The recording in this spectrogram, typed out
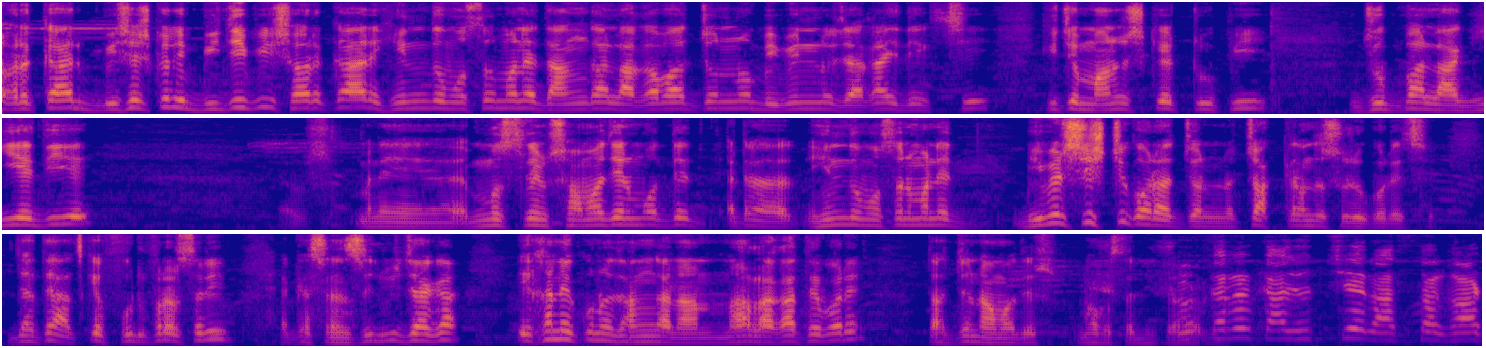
সরকার, বিশেষ করে বিজেপি সরকার হিন্দু মুসলমানের দাঙ্গা লাগাবার জন্য বিভিন্ন জায়গায় দেখছি, কিছু মানুষকে টুপি, জুব্বা লাগিয়ে দিয়ে মানে মুসলিম সমাজের মধ্যে একটা হিন্দু মুসলমানের বিভেদ সৃষ্টি করার জন্য চক্রান্ত শুরু করেছে, যাতে আজকে ফুরফুরা শরীফ একটা সেন্সিটিভ জায়গা, এখানে কোনো দাঙ্গা না না লাগাতে পারে, তার জন্য আমাদের ব্যবস্থা নিতে হবে। সরকারের কাজ হচ্ছে রাস্তাঘাট,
